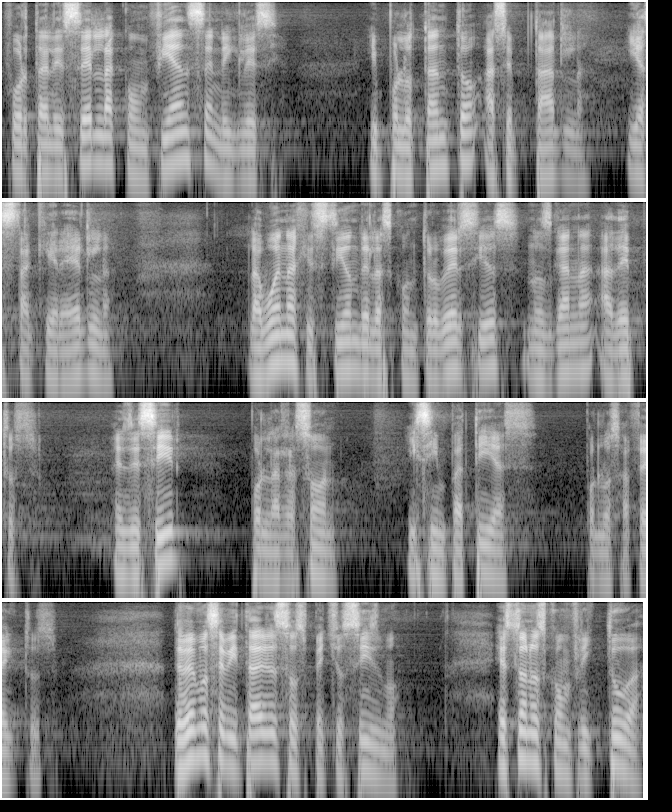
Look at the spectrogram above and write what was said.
fortalecer la confianza en la iglesia y por lo tanto aceptarla y hasta quererla. La buena gestión de las controversias nos gana adeptos, es decir, por la razón y simpatías por los afectos. Debemos evitar el sospechosismo. Esto nos conflictúa,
